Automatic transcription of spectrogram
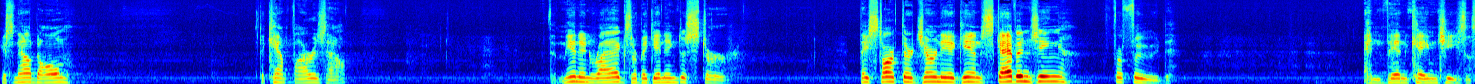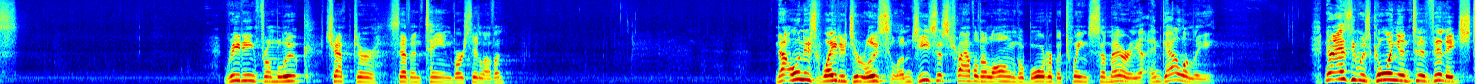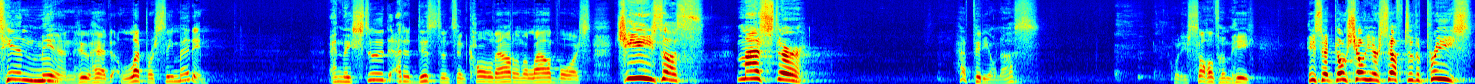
It's now dawn. The campfire is out. The men in rags are beginning to stir. They start their journey again, scavenging for food. And then came Jesus. Reading from Luke chapter 17, verse 11. Now, on his way to Jerusalem, Jesus traveled along the border between Samaria and Galilee. Now, as he was going into a village, ten men who had leprosy met him. And they stood at a distance and called out in a loud voice, Jesus, Master, have pity on us. When he saw them, he, he said, Go show yourself to the priest.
